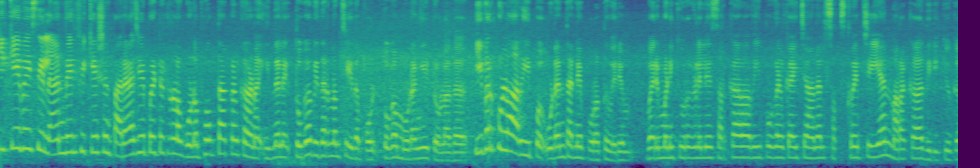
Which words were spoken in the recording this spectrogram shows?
E K Y C land verification പരാജയപ്പെട്ടിട്ടുള്ള ഗുണഭോക്താക്കൾക്കാണ് ഇന്നലെ തുക വിതരണം ചെയ്തപ്പോൾ തുക മുടങ്ങിയിട്ടുള്ളത്. ഇവർക്കുള്ള അറിയിപ്പ് ഉടൻ തന്നെ പുറത്തുവരും. വരും മണിക്കൂറുകളിലെ സർക്കാർ അറിയിപ്പുകൾക്കായി ചാനൽ സബ്സ്ക്രൈബ് ചെയ്യാൻ മറക്കാതിരിക്കുക.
